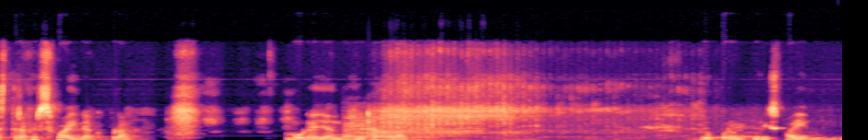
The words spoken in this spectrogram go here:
ਇਸ ਤਰ੍ਹਾਂ ਫਿਰ ਸਫ਼ਾਈ ਨਾਲ ਕੱਪੜਾ ਮੋੜਿਆ ਜਾਂਦਾ ਹੇਠਾਂ ਵਾਲਾ। ਫਿਰ ਉੱਪਰ ਵੀ ਪੂਰੀ ਸਫ਼ਾਈ ਹੁੰਦੀ ਹੈ।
